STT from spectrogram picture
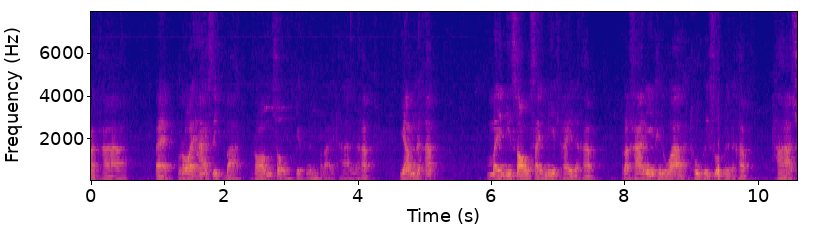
ราคา 850 บาท พร้อมส่งเก็บเงินปลายทางนะครับ ย้ำนะครับ ไม่มีซองใส่มีดให้นะครับ ราคานี้ถือว่าถูกที่สุดเลยนะครับ ท้าช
